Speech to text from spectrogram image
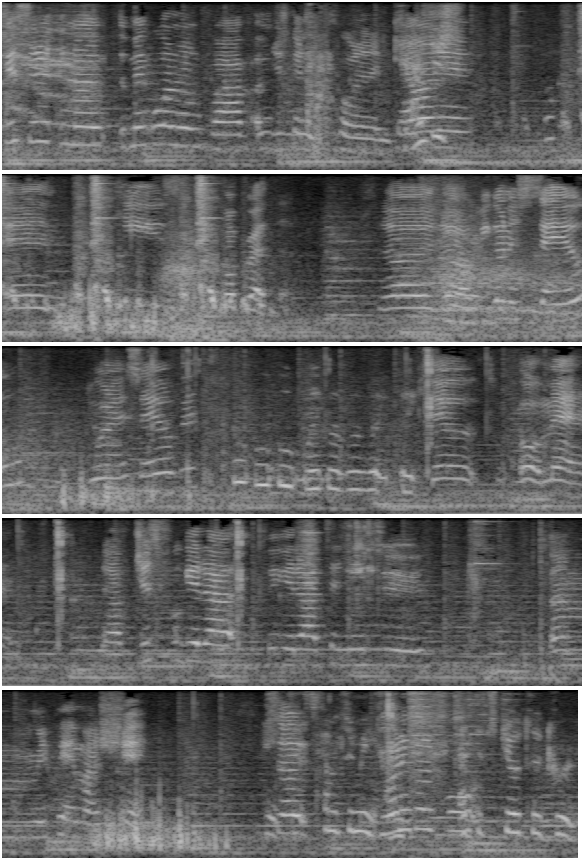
just so you know, the Mega 105, I'm just gonna be calling him Counter. And he's my brother. So, uh, we're gonna sail. You wanna sail a bit? Ooh, ooh, ooh, wait, wait, wait, wait, wait. Sail. Oh man. Now, I've just figured out, figured out I need to um repair my ship. Hey, So, just come to me. do you wanna go for- Add this skill to the crew.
